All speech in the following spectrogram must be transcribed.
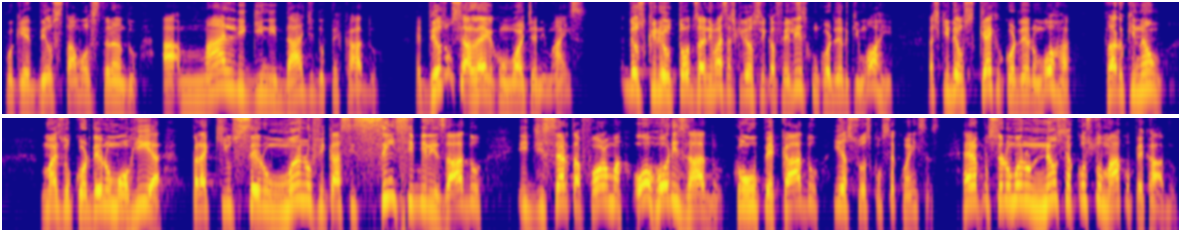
Porque Deus está mostrando a malignidade do pecado. É, Deus não se alega com morte de animais. Deus criou todos os animais. Acha que Deus fica feliz com o cordeiro que morre? Acha que Deus quer que o cordeiro morra? Claro que não. Mas o cordeiro morria para que o ser humano ficasse sensibilizado e, de certa forma, horrorizado com o pecado e as suas consequências. Era para o ser humano não se acostumar com o pecado.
